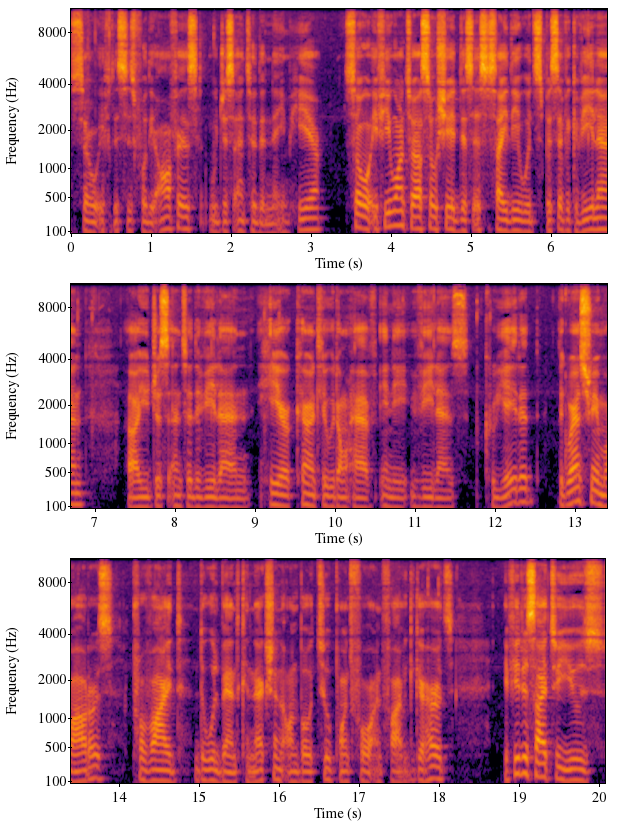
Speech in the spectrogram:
So if this is for the office, we just enter the name here. So if you want to associate this SSID with specific VLAN, uh, you just enter the VLAN here. Currently, we don't have any VLANs created. The Grandstream routers provide dual band connection on both 2.4 and 5 gigahertz. If you decide to use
